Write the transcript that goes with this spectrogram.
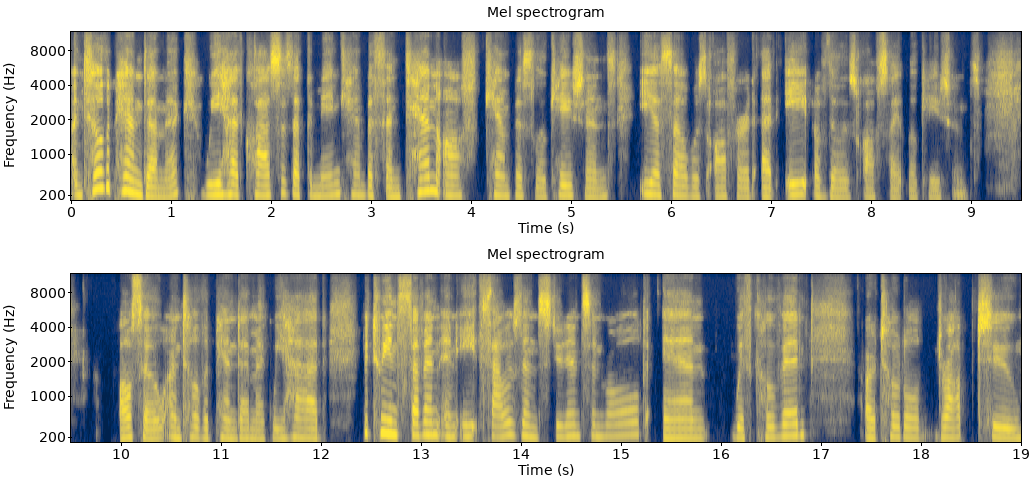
Until the pandemic, we had classes at the main campus and 10 off-campus locations. ESL was offered at eight of those off-site locations. Also, until the pandemic, we had between seven and 8,000 students enrolled. And with COVID, our total dropped to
